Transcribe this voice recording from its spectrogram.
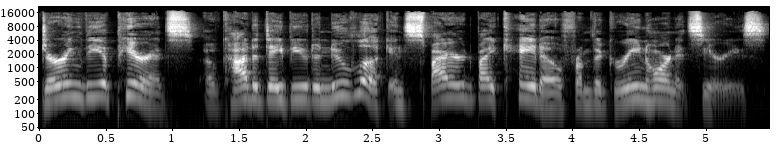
During the appearance, Okada debuted a new look inspired by Kato from the Green Hornet series.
